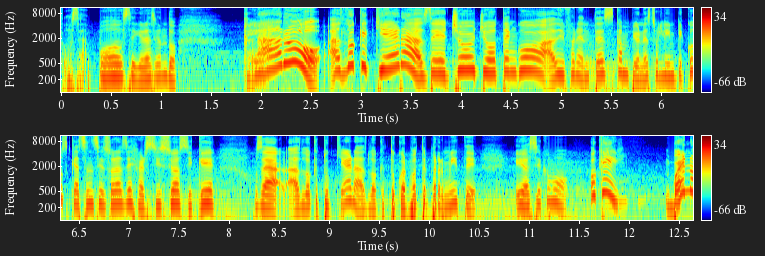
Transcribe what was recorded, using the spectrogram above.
o sea, puedo seguir haciendo. Claro, haz lo que quieras. De hecho, yo tengo a diferentes campeones olímpicos que hacen seis horas de ejercicio, así que, o sea, haz lo que tú quieras, lo que tu cuerpo te permite. Y así como, ok, bueno,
